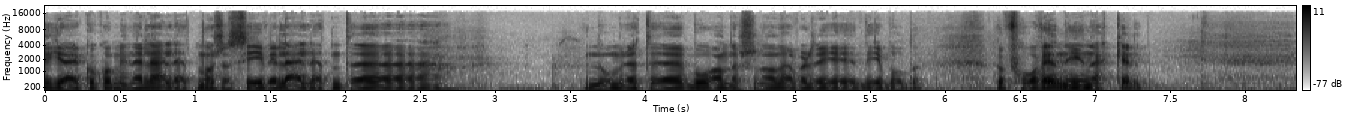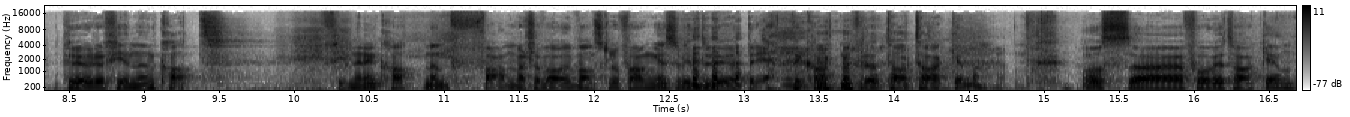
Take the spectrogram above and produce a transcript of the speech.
vi greier ikke å komme inn i leiligheten vår. Så sier vi leiligheten til nummeret til Bo Andersen, og der hvor de, de bodde. Så får vi en ny nøkkel. Prøver å finne en katt. Finner en katt, men faen meg så va- vanskelig å fange, så vi løper etter katten for å ta tak i den. Og så får vi tak i den,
